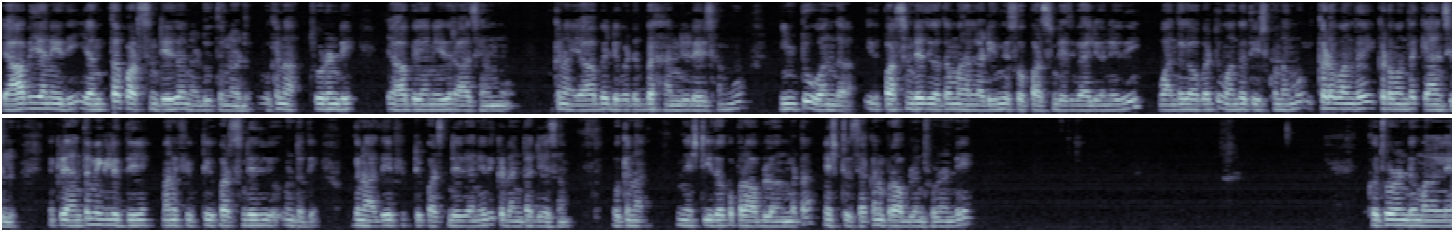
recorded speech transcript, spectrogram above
యాభై అనేది ఎంత పర్సంటేజ్ అని అడుగుతున్నాడు ఓకేనా? చూడండి. యాభై అనేది రాసాము. ఓకేనా? యాభై డివైడెడ్ బై హండ్రెడ్ వేసాము. ఇంటూ వంద. ఇది పర్సంటేజ్ కదా మనల్ని అడిగింది. సో పర్సంటేజ్ వాల్యూ అనేది వంద కాబట్టి వంద తీసుకున్నాము. ఇక్కడ వంద ఇక్కడ వంద క్యాన్సిల్ ఇక్కడ ఎంత మిగిలిద్ది? మన ఫిఫ్టీ పర్సెంటేజ్ ఉంటుంది. ఓకేనా? అదే ఫిఫ్టీ పర్సెంటేజ్ అనేది ఇక్కడ ఎంటర్ చేసాం. ఓకేనా? నెక్స్ట్ ఇది ఒక ప్రాబ్లం అనమాట నెక్స్ట్ సెకండ్ ప్రాబ్లం చూడండి. ఇక్కడ చూడండి మనల్ని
